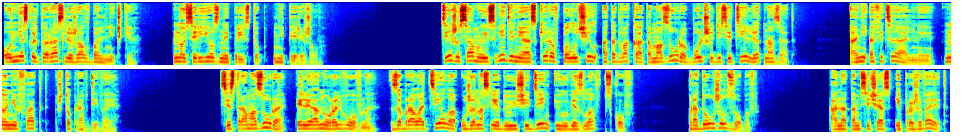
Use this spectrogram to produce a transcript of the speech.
Он несколько раз лежал в больничке, но серьезный приступ не пережил. Те же самые сведения Аскеров получил от адвоката Мазура больше десяти лет назад. Они официальные, но не факт, что правдивые. Сестра Мазура, Элеонора Львовна, забрала тело уже на следующий день и увезла в Псков. Продолжил Зобов. Она там сейчас и проживает?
